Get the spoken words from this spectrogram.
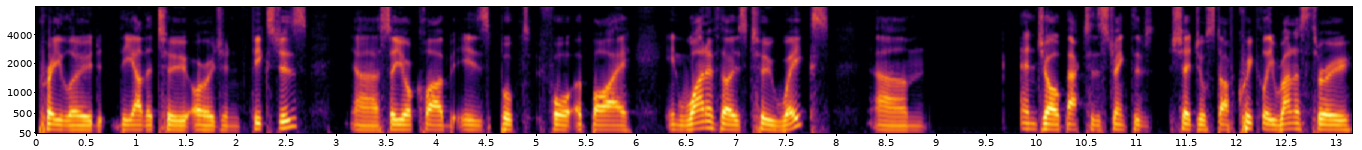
prelude the other two Origin fixtures. Uh, so your club is booked for a bye in one of those two weeks. Um, and Joel, back to the strength of schedule stuff. Quickly run us through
